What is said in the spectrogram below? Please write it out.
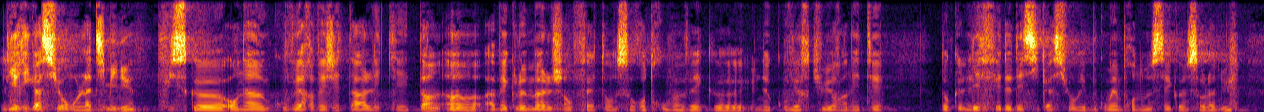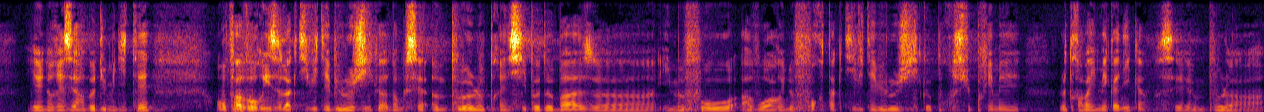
l'irrigation, on la diminue, puisqu'on a un couvert végétal qui est dans. Euh, avec le mulch, en fait, on se retrouve avec une couverture en été. Donc l'effet de dessiccation est beaucoup moins prononcé qu'un sol à nu. Il y a une réserve d'humidité. On favorise l'activité biologique, donc c'est un peu le principe de base. Euh, il me faut avoir une forte activité biologique pour supprimer le travail mécanique. C'est un peu la,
